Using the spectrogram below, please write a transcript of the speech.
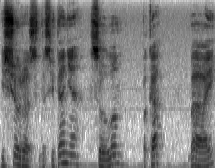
Еще раз до свидания. So long. Пока. Bye.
